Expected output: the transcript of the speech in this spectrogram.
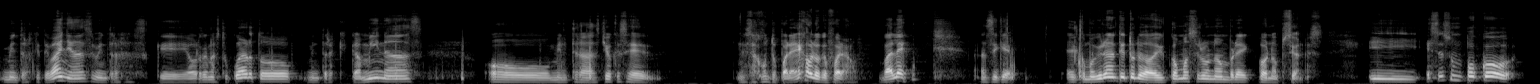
mientras que te bañas, mientras que ordenas tu cuarto, mientras que caminas, o mientras, yo qué sé, estás con tu pareja o lo que fuera, ¿vale? Así que, el, como vieron el título de hoy, cómo ser un hombre con opciones. Y eso es un poco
